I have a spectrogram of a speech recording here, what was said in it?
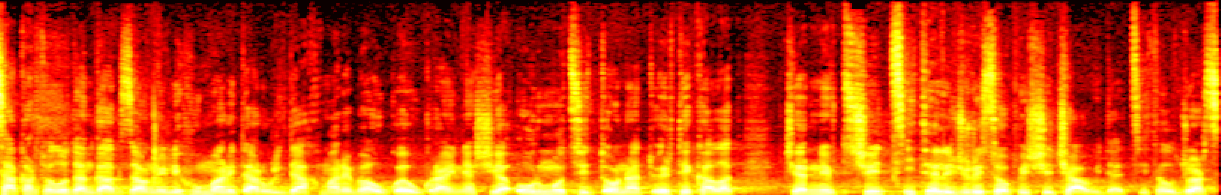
საქართველოსდან გაგზავნილი ჰუმანიტარული დახმარება უკვე უკრაინაშია 40 ტონა ტვირთი ქალაქ ჩერნივცში წითელი ჯვრის ოფისში ჩავიდა. წითელ ჯვარს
